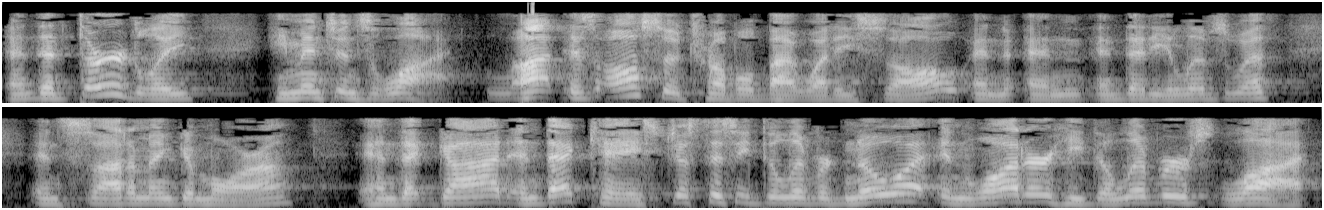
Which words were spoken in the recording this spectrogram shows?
And then thirdly, he mentions Lot. Lot is also troubled by what he saw and, and, and that he lives with in Sodom and Gomorrah. And that God, in that case, just as he delivered Noah in water, he delivers Lot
